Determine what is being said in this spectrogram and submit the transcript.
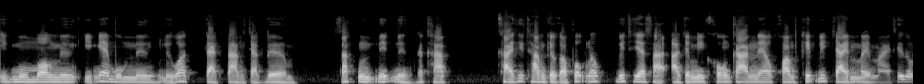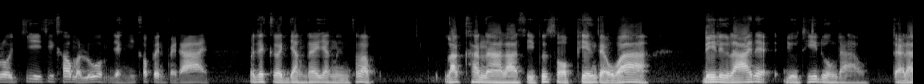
อีกมุมมองหนึ่งอีกแง่มุมหนึ่งหรือว่าแตกต่างจากเดิมสักนิดหนึ่งนะครับ ใครที่ทำเกี่ยวกับพวกนักวิทยาศาสตร์อาจจะมีโครงการแนวความคิดวิจัยใหม่ๆเทคโนโลยีที่เข้ามาร่วมอย่างนี้ก็เป็นไปได้ มันจะเกิดอย่างใดอย่างหนึ่งสำหรับลัคนาราศีพฤษภเพียงแต่ว่า ดีหรือร้ายเนี่ยอยู่ที่ดวงดาว แต่ละ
